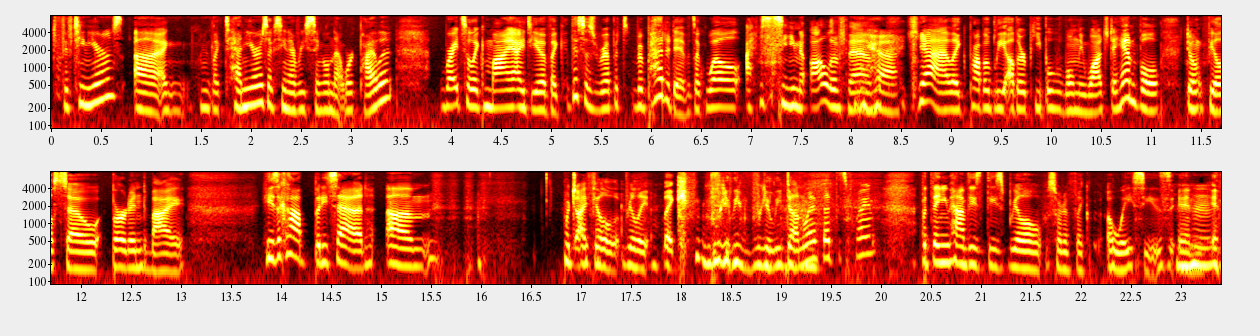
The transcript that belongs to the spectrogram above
15 years uh like 10 years i've seen every single network pilot right? So like my idea of like this is repet- repetitive. It's like well i've seen all of them. Yeah. yeah like probably other people who've only watched a handful don't feel so burdened by he's a cop but he's sad. Um which I feel really like really really done with at this point. But then you have these these real sort of like oases in in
